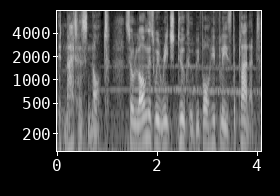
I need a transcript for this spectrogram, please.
It matters not, so long as we reach Dooku before he flees the planet.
